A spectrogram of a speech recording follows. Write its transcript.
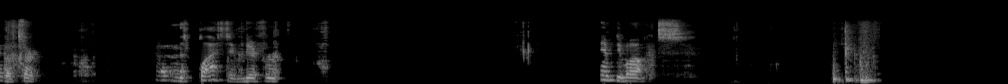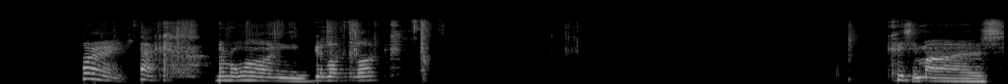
I gotta start cutting this plastic different. Empty box. All right, back. Number one, good luck, good luck. Casey Mize.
